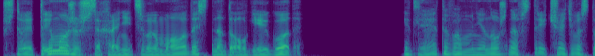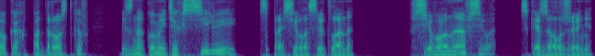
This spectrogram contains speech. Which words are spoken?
«что и ты можешь сохранить свою молодость на долгие годы». «И для этого мне нужно встречать в истоках подростков и знакомить их с Сильвией?» — спросила Светлана. «Всего-навсего», — сказал Женя.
